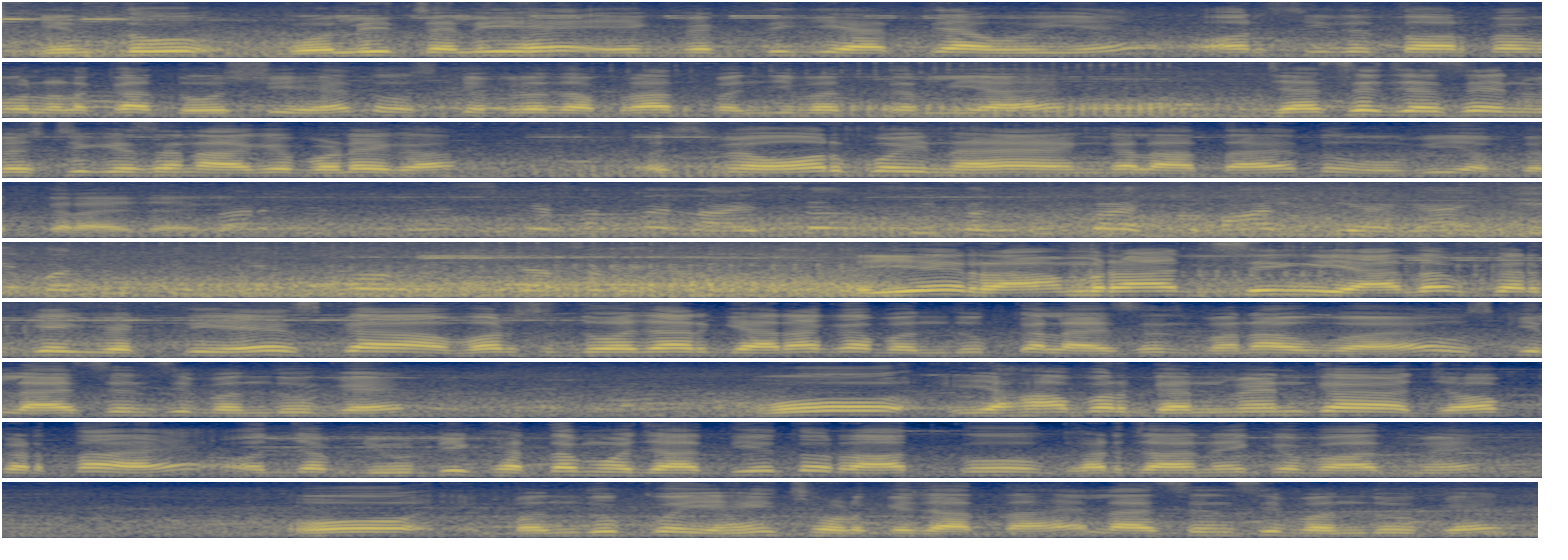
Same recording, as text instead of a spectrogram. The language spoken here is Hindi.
किंतु गोली चली है, एक व्यक्ति की हत्या हुई है और सीधे तौर पर वो लड़का दोषी है तो उसके विरुद्ध अपराध पंजीबद्ध कर लिया है। जैसे जैसे इन्वेस्टिगेशन आगे बढ़ेगा इसमें और कोई नया एंगल आता है तो वो भी अवगत कराया जाएगा। इन्वेस्टिगेशन में लाइसेंसी बंदूक का इस्तेमाल किया गया ये बंदूक किसकी थी और कैसे देखा ये रामराज सिंह यादव करके एक व्यक्ति है इसका वर्ष 2011 का बंदूक का लाइसेंस बना हुआ है। उसकी लाइसेंसी बंदूक है। वो यहाँ पर गनमैन का जॉब करता है और जब ड्यूटी ख़त्म हो जाती है तो रात को घर जाने के बाद में वो बंदूक को यहीं छोड़ के जाता है। लाइसेंसी बंदूक है।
